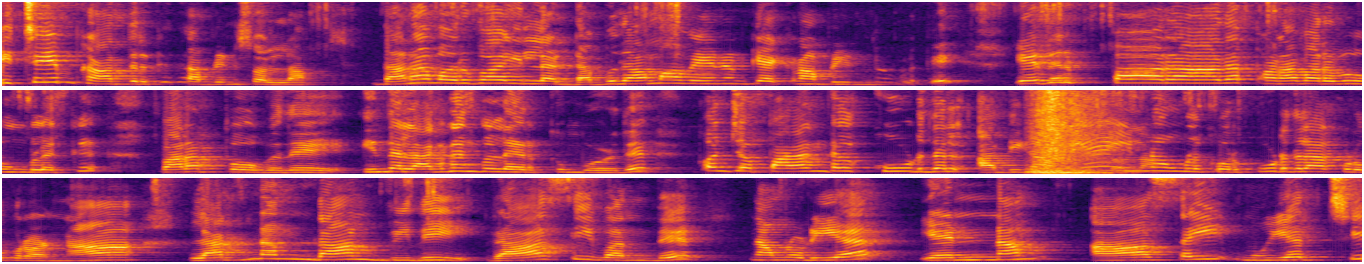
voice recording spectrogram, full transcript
நிச்சயம் காத்திருக்குது அப்படின்னு சொல்லலாம். தன வருவாய் இல்லை டபு தாமா வேணும்னு கேட்குறோம் அப்படின்றவங்களுக்கு எதிர்பாராத பணவரவு உங்களுக்கு வரப்போகுது. இந்த லக்னங்களில் இருக்கும்பொழுது கொஞ்சம் பலன்கள் கூடுதல் அதிகம் ஏன் இன்னும் உங்களுக்கு ஒரு கூடுதலாக கொடுக்குறோன்னா லக்னம் தான் விதி. ராசி வந்து நம்மளுடைய எண்ணம் ஆசை முயற்சி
